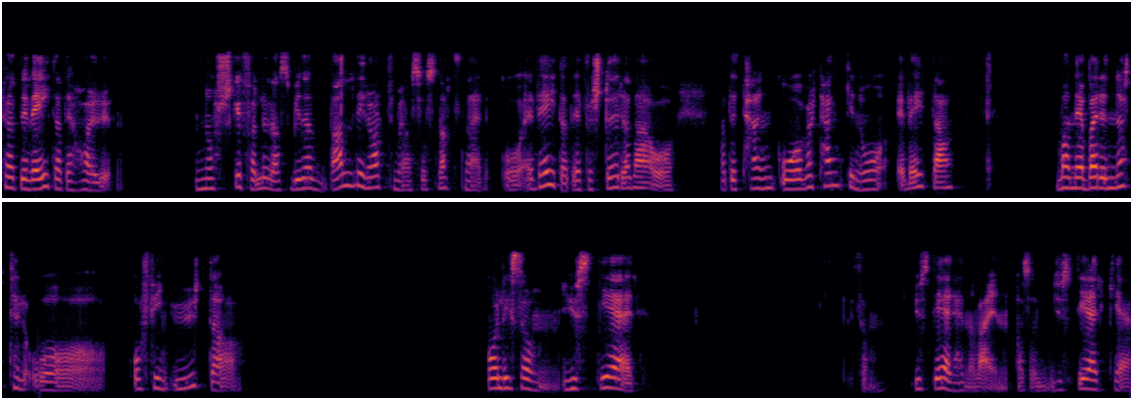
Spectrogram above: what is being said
for at jeg vet at jeg har norske følgere, så blir det veldig rart for meg å snakke sånn her. Og jeg vet at jeg forstørrer deg, og at jeg tenker, overtenker noe. Jeg vet det. Man er bare nødt til å, å finne ut av Og liksom justere liksom, Justere henne veien. Altså justere hva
